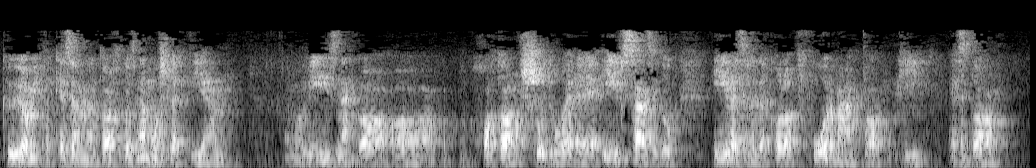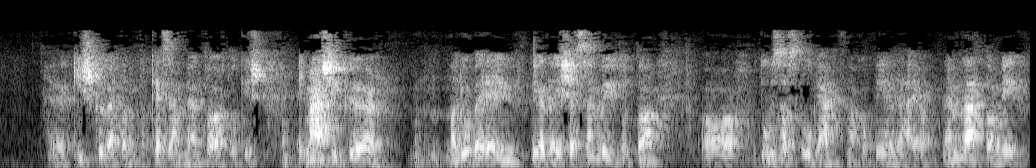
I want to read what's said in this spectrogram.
kő, amit a kezemben tartok, az nem most lett ilyen, hanem a víznek a, a hatalmas sodró ereje évszázadok, évezredek alatt formálta ki ezt a kiskövet, amit a kezemben tartok. És egy másik nagyobb erejű példa is eszembe jutott a, a duzzasztógáknak a példája. Nem láttam még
